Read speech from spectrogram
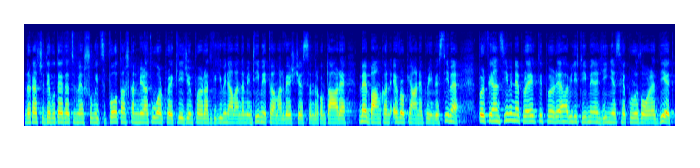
Ndërkaq deputetët me shumicë votash kanë miratuar projektligjin për ratifikimin e amandamentimit të marrëveshjes ndërkombëtare me Bankën Evropiane për Investime, për financimin e projektit për rehabilitimin e linjës hekurudhore 10,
